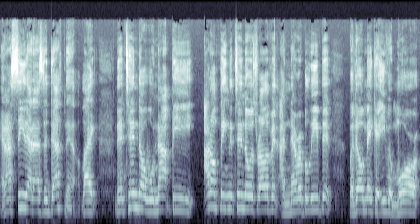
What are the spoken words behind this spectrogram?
And I see that as the death knell. Like Nintendo will not be I don't think Nintendo is relevant. I never believed it, but they'll make it even more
